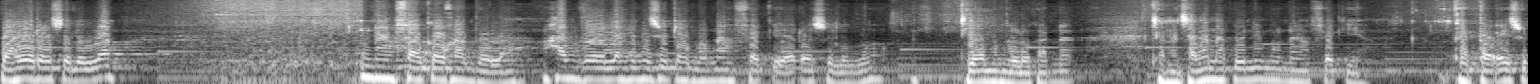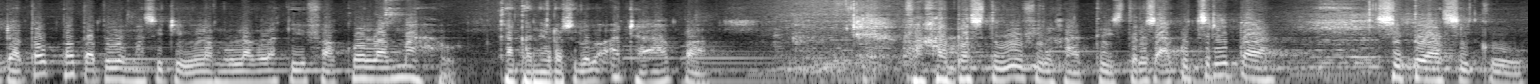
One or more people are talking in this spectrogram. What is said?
Wahai Rasulullah Nafako khamdullah Alhamdulillah ini sudah munafik ya Rasulullah. Dia mengeluh karena Jangan-jangan aku ini munafik ya. Kata eh sudah tobat Tapi masih diulang-ulang lagi Fakola mahu Katanya Rasulullah ada apa Fahabas tuh fil hadis. Terus aku cerita situasiku.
